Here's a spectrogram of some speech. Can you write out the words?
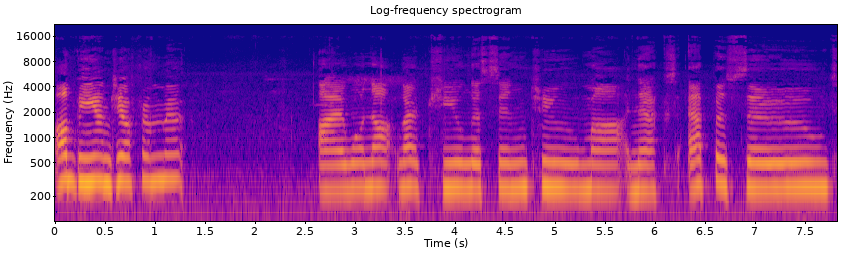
I'll ban you from it. I will not let you listen to my next episode.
